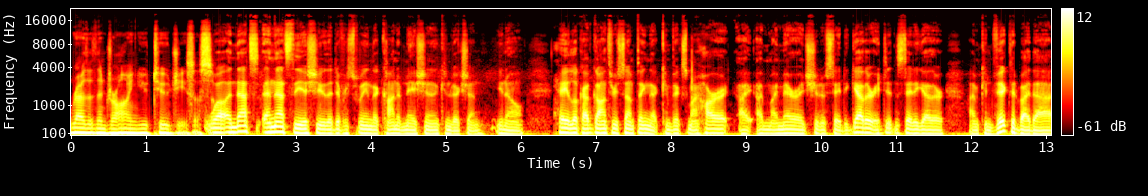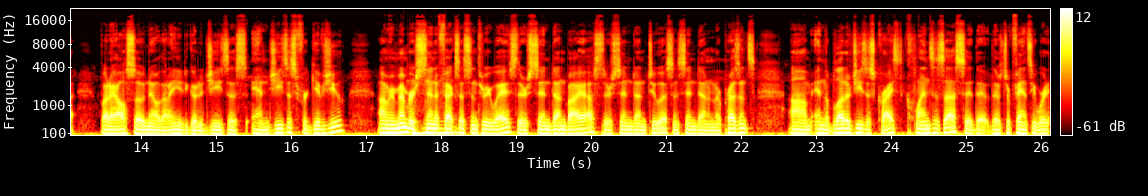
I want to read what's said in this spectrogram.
rather than drawing you to Jesus. Well, and that's and that's the issue, the difference between the condemnation and conviction. You know, hey, look, I've gone through something that convicts my heart. I, I my marriage should have stayed together. It didn't stay together. I'm convicted by that, but I also know that I need to go to Jesus, and Jesus forgives you. Um, remember, sin affects us in three ways. There's sin done by us, there's sin done to us, and sin done in our presence. Um, and the blood of Jesus Christ cleanses us. There's a fancy word,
